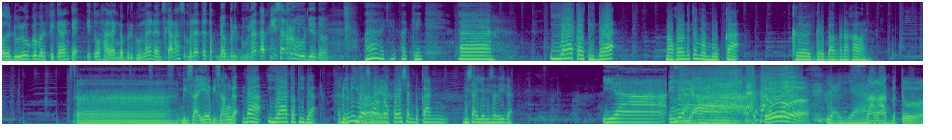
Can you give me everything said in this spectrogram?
kalau dulu gue berpikiran kayak itu hal yang gak berguna dan sekarang sebenarnya tetap gak berguna tapi seru gitu Ah, oke, oke. Eh, iya atau tidak nongkrong itu membuka ke gerbang kenakalan? Eh, bisa iya bisa enggak Enggak, iya atau tidak? Aduh, Ini yes or no ya? question, bukan bisa iya bisa tidak. Iya, Iya. iya, betul. Iya, iya. Sangat betul.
